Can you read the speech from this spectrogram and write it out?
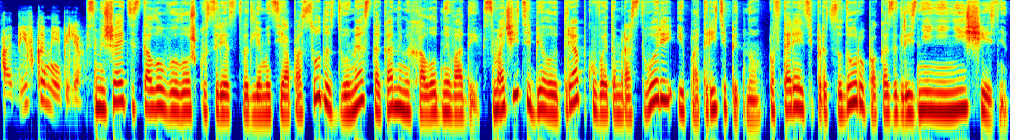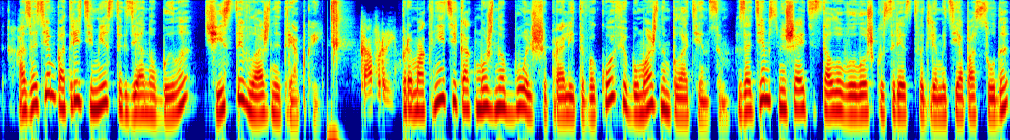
Обивка мебели. Смешайте столовую ложку средства для мытья посуды с двумя стаканами холодной воды. Смочите белую тряпку в этом растворе и потрите пятно. Повторяйте процедуру, пока загрязнение не исчезнет, а затем потрите место, где оно было, чистой влажной тряпкой ковры. Промокните как можно больше пролитого кофе бумажным полотенцем. Затем смешайте столовую ложку средства для мытья посуды,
